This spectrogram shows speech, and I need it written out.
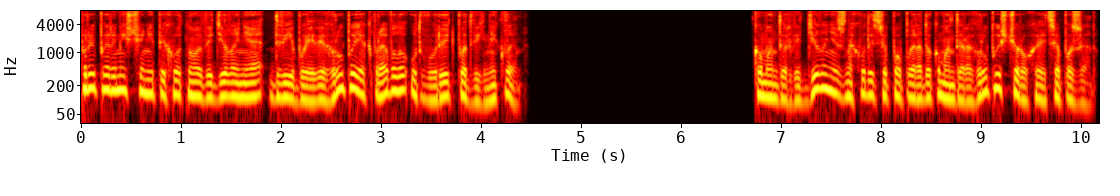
При переміщенні піхотного відділення дві бойові групи, як правило, утворюють подвійний клин. Командир відділення знаходиться попереду командира групи, що рухається позаду.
